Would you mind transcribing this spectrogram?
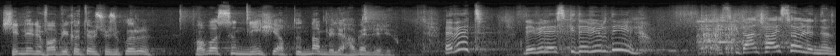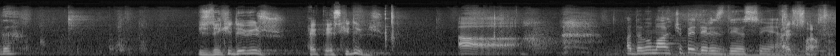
Şimdinin fabrikatör çocukları babasının ne iş yaptığından bile haberleri yok. Evet, devir eski devir değil. Eskiden çay söylenirdi. Bizdeki devir hep eski devir. Adamı mahcup ederiz diyorsun yani. Estağfurullah.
